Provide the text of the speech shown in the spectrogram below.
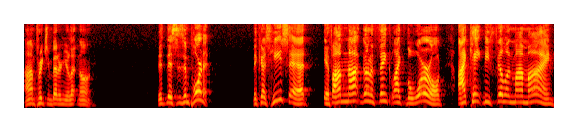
I'm preaching better than you're letting on. This is important because he said, if I'm not going to think like the world, I can't be filling my mind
